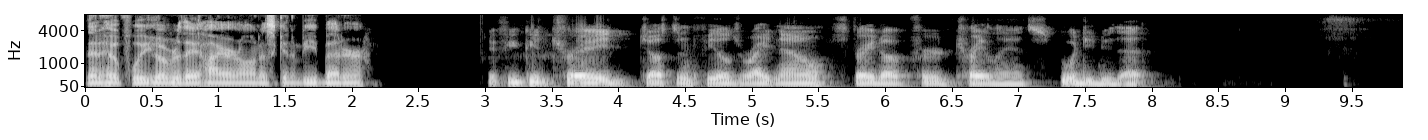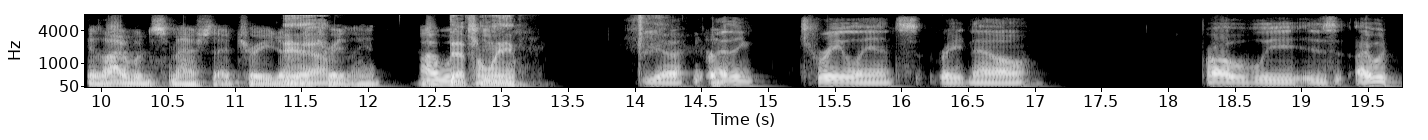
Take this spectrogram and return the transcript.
Then hopefully whoever they hire on is going to be better. If you could trade Justin Fields right now, straight up for Trey Lance, would you do that? Because I would smash that trade over Yeah. Trey Lance. I would Definitely. too. Yeah. I think Trey Lance right now probably is. I would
